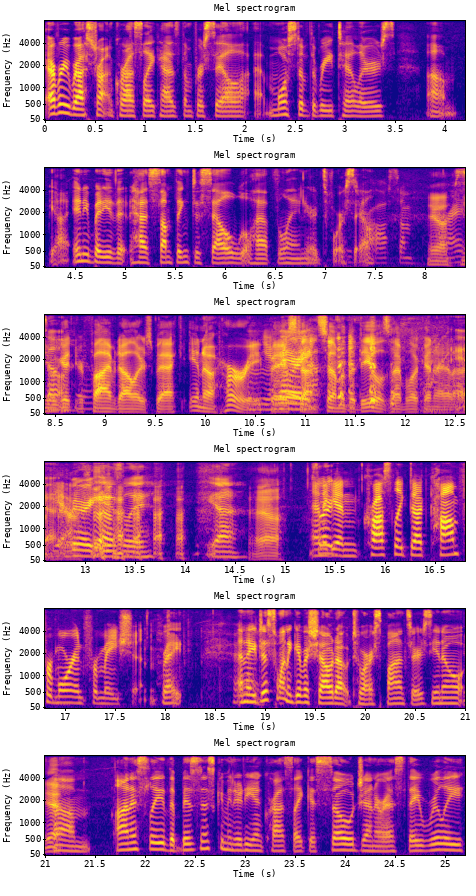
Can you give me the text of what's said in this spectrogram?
every restaurant in Cross Lake has them for sale. Uh, Most of the retailers, um, yeah, anybody that has something to sell will have the lanyards for These sale. awesome. Yeah, All right. you'll So- get your five dollars back in a hurry Yeah. based on some of the deals I'm looking at on Yeah, very easily. Yeah, Yeah. And So I- again, crosslake.com for more information. right. And I just want to give a shout out to our sponsors. You know, Yeah. um, honestly, the business community in Cross Lake is so generous. They really,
